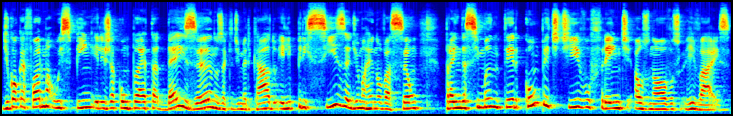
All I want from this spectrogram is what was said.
De qualquer forma, o Spin ele já completa 10 anos aqui de mercado, ele precisa de uma renovação para ainda se manter competitivo frente aos novos rivais.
